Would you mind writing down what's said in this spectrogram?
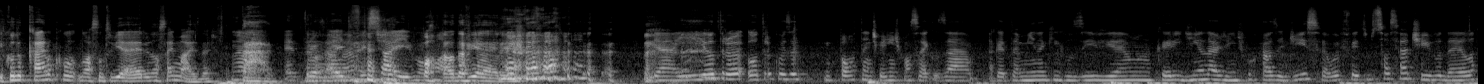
E quando cai no, no assunto via aérea, não sai mais, né? Não, Tá. é Exatamente. difícil sair, vamos Portal lá. da via aérea. E aí, outra, outra coisa importante que a gente consegue usar a ketamina, que inclusive é uma queridinha da gente por causa disso, é o efeito dissociativo dela,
